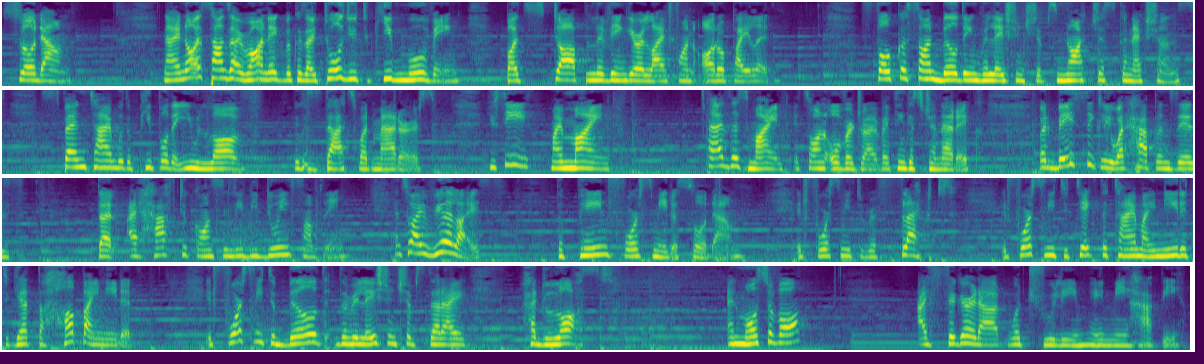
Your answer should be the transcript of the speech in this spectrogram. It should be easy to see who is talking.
Speaker 1: slow down. Now, I know it sounds ironic because I told you to keep moving, but stop living your life on autopilot. Focus on building relationships, not just connections. Spend time with the people that you love because that's what matters. You see, my mind, I have this mind, it's on overdrive. I think it's genetic. But basically, what happens is that I have to constantly be doing something. And so I realized the pain forced me to slow down. It forced me to reflect. It forced me to take the time I needed to get the help I needed. It forced me to build the relationships that I had lost. And most of all, I figured out what truly made me happy.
